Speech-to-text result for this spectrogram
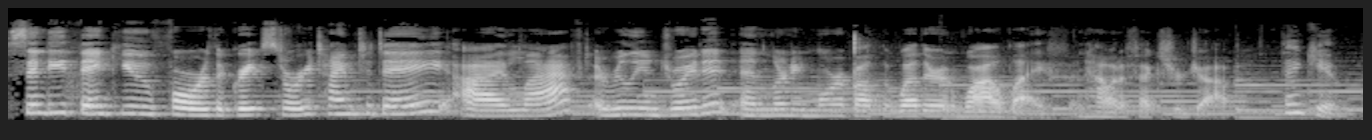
Cindy, thank you for the great story time today. I laughed, I really enjoyed it, and learning more about the weather and wildlife and how it affects your job. Thank you.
